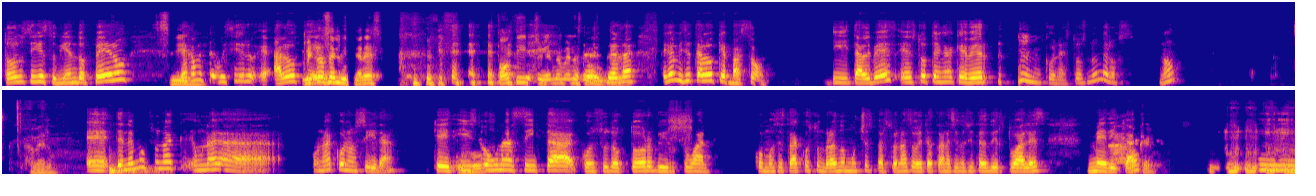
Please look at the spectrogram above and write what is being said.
todo, sigue subiendo, pero déjame te decir algo que... Menos el interés. sigue subiendo menos el interés. ¿verdad? Déjame decirte algo que pasó. Y tal vez esto tenga que ver con estos números, ¿no? A ver. Eh, tenemos una, una, una, conocida que hizo una cita con su doctor virtual, como se está acostumbrando muchas personas ahorita están haciendo citas virtuales médicas. Ah, y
